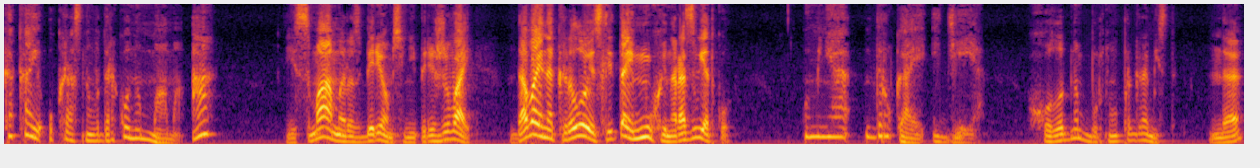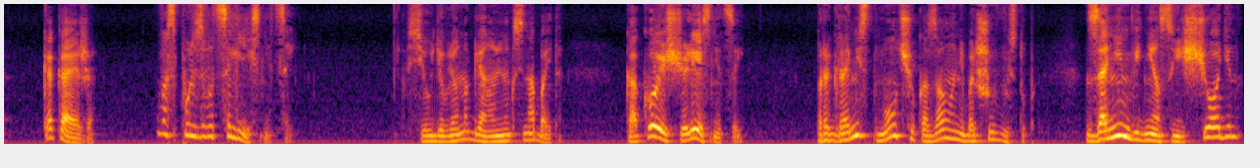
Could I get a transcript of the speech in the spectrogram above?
какая у красного дракона мама, а? И с мамой разберемся, не переживай. Давай на крыло и слетай мухой на разведку. У меня другая идея. Холодно буркнул программист. Да? Какая же? Воспользоваться лестницей. Все удивленно глянули на Ксенобайта. Какой еще лестницей? Программист молча указал на небольшой выступ. За ним виднелся еще один,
